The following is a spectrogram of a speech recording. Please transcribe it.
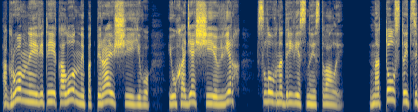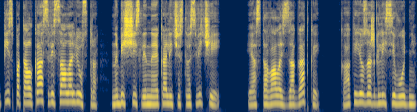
Огромные витые колонны, подпирающие его и уходящие вверх, словно древесные стволы. На толстой цепи с потолка свисала люстра на бесчисленное количество свечей. И оставалось загадкой, как ее зажгли сегодня.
